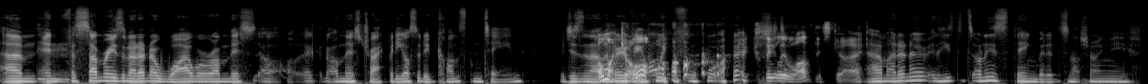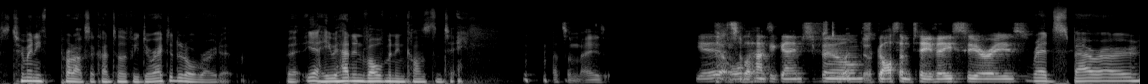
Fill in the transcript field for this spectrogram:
Um, and Mm. for some reason, I don't know why we're on this uh, on this track, but he also did Constantine, which is another Oh my movie God. we've I clearly love this guy. Um, I don't know. He's it's on his thing, but it's not showing me. It's too many products. I can't tell if he directed it or wrote it. But yeah, he had involvement in Constantine. That's amazing. Yeah, That's all the. Hunger Games films, Gotham TV series. Red Sparrow.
